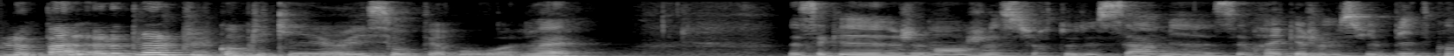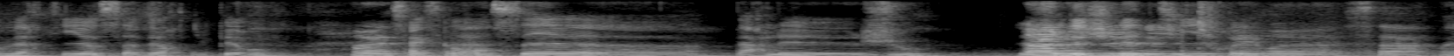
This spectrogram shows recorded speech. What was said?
le, plat, le plat le plus compliqué euh, ici au Pérou. ouais. C'est que je mange surtout de ça, mais c'est vrai que je me suis vite convertie aux saveurs du Pérou. Ouais, Ça a commencé euh, par les joues. Les Ah, jus le de jus, le jus de fruits, ouais, ça, Ouais.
